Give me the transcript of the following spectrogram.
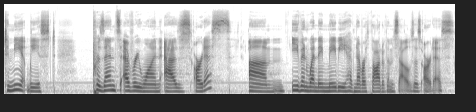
to me at least, presents everyone as artists um, even when they maybe have never thought of themselves as artists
